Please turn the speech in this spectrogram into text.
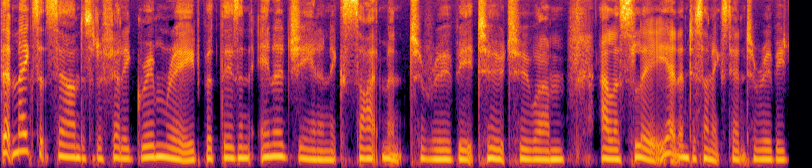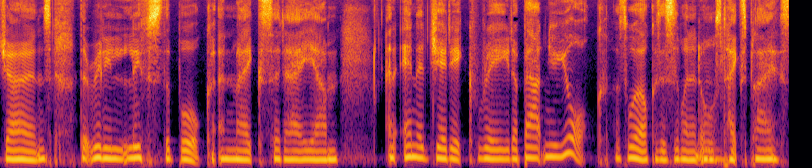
That makes it sound a sort of fairly grim read, but there's an energy and an excitement to Ruby, to to um, Alice Lee, and, and to some extent to Ruby Jones that really lifts the book and makes it a um, an energetic read about New York as well, because this is when it mm. all takes place.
